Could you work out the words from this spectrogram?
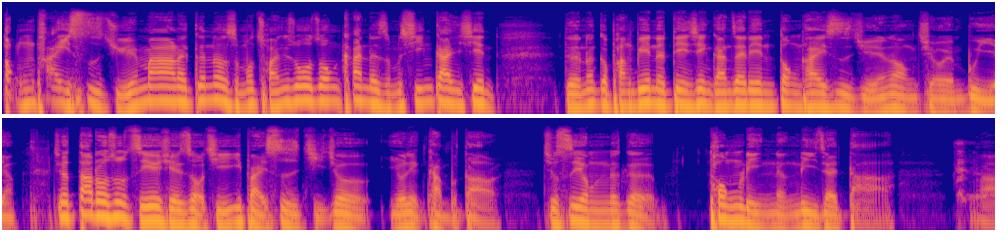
动态视觉，妈的，跟那什么传说中看的什么新干线的那个旁边的电线杆在练动态视觉那种球员不一样。就大多数职业选手其实一百四十几就有点看不到了，就是用那个通灵能力在打啊。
